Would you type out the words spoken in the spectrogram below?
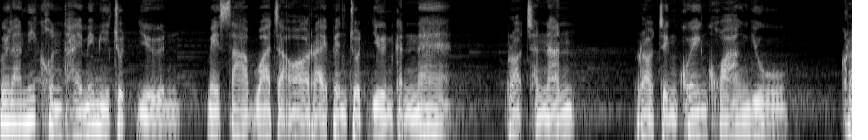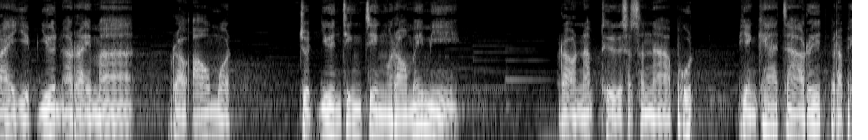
เวลานี้คนไทยไม่มีจุดยืน ไม่ทราบว่าจะเอาอะไรเป็นจุดยืนกันแน่ เพราะฉะนั้น เราจึงเคว้งคว้างอยู่ ใครหยิบยื่นอะไรมา เราเอาหมด จุดยืนจริง ๆ เราไม่มี เรานับถือศาสนาพุทธ เพียงแค่จารีตประเพ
